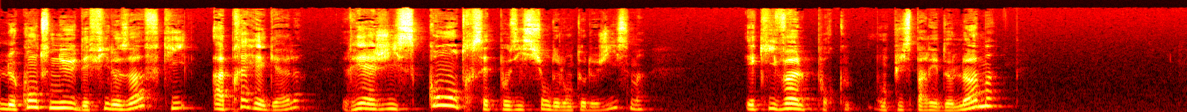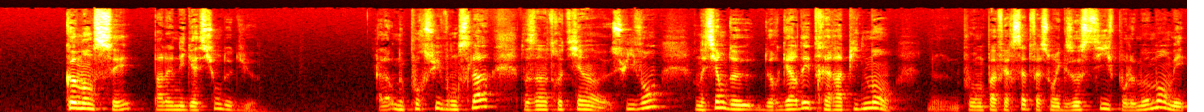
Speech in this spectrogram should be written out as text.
le contenu des philosophes qui, après Hegel, réagissent contre cette position de l'ontologisme et qui veulent, pour qu'on puisse parler de l'homme, commencer par la négation de Dieu. Alors nous poursuivrons cela dans un entretien suivant en essayant de, regarder très rapidement, nous ne pouvons pas faire ça de façon exhaustive pour le moment, mais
